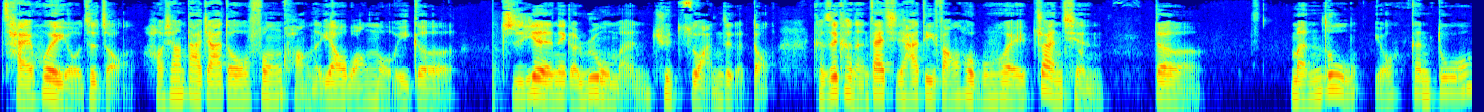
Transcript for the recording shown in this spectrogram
才会有这种好像大家都疯狂的要往某一个职业的那个入门去钻这个洞。可是可能在其他地方会不会赚钱的门路有更多，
